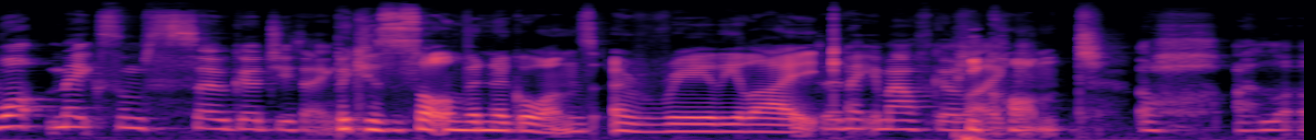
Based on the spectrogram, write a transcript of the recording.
What makes them so good, do you think? because the salt and vinegar ones are really like they make your mouth go like, piquant. oh, I love.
